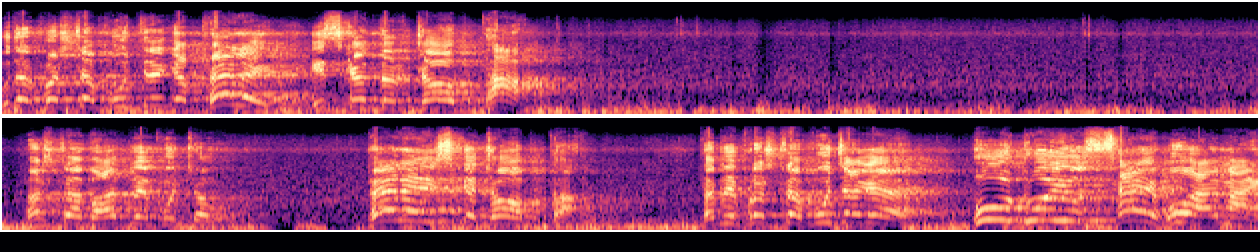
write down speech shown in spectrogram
उधर प्रश्न पूछने के पहले इसके अंदर जवाब था। प्रश्न बाद में पूछा। पहले इसका जवाब था। तभी प्रश्न पूछा गया who do you say who I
